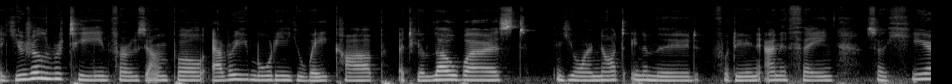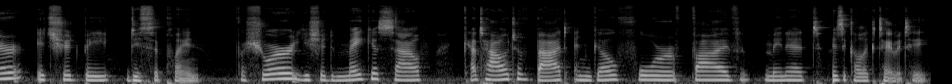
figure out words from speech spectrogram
a usual routine. For example, every morning you wake up at your lowest, you are not in a mood for doing anything. So here it should be discipline. For sure, you should make yourself get out of bed and go for 5 minute physical activity.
